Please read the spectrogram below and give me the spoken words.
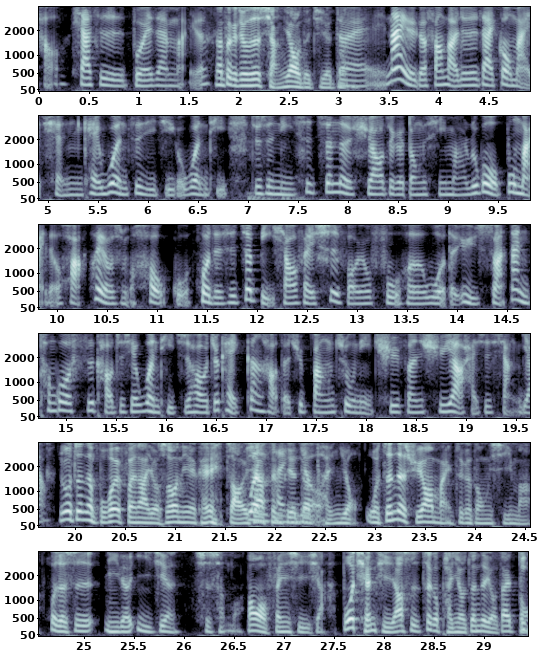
好，下次不会再买了。那这个就是想要的阶段。对，那有一个方法就是在购买前。你可以问自己几个问题，就是你是真的需要这个东西吗？如果我不买的话，会有什么后果？或者是这笔消费是否有符合我的预算？那你通过思考这些问题之后，就可以更好的去帮助你区分需要还是想要。如果真的不会分啊，有时候你也可以找一下身边的朋友，我真的需要买这个东西吗？或者是你的意见是什么？帮我分析一下。不过前提要是这个朋友真的有在懂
